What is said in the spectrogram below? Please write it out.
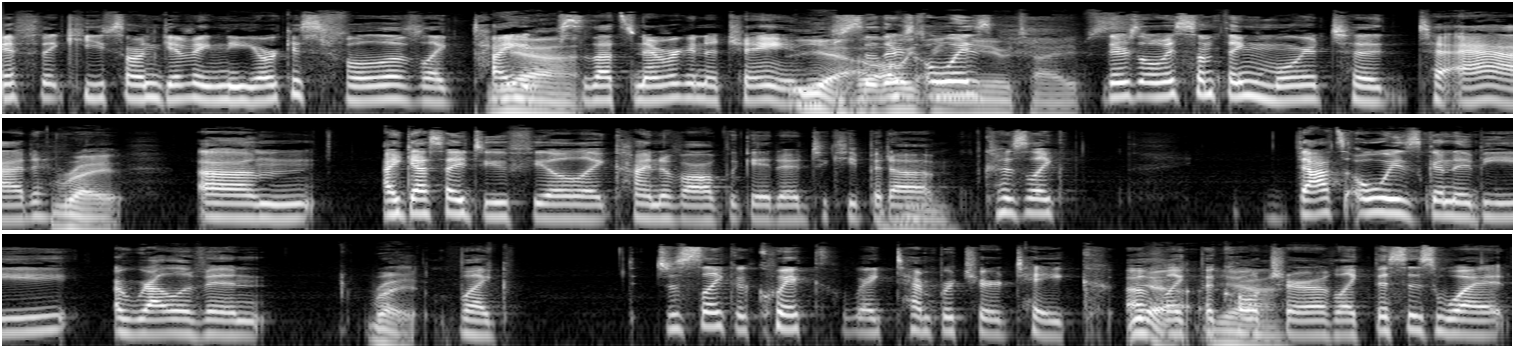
gift that keeps on giving. New York is full of like types, Yeah. so that's never gonna change. Yeah. So there's always new types. there's always something more to to add. Right. Um, I guess I do feel like kind of obligated to keep it up Mm-hmm. because like that's always gonna be a relevant Right. like just like a quick like temperature take of Yeah. like the culture of like this is what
